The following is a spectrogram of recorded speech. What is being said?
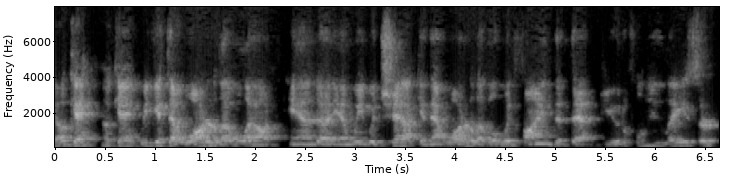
okay, okay. We'd get that water level out, and uh, and we would check, and that water level would find that that beautiful new laser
